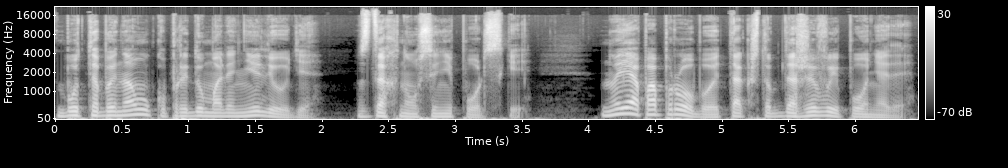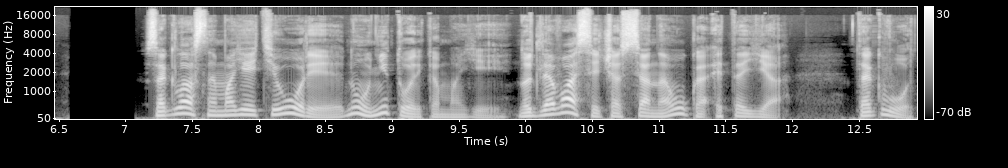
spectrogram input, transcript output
Будто бы науку придумали не люди, вздохнул Синепольский. Но я попробую так, чтобы даже вы поняли. Согласно моей теории, ну не только моей, но для вас сейчас вся наука – это я – так вот,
